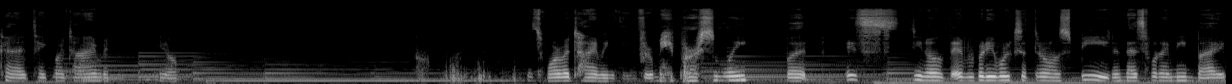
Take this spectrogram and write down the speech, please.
kind of take my time and you know, it's more of a timing thing for me personally, but it's, you know, everybody works at their own speed, and that's what I mean by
